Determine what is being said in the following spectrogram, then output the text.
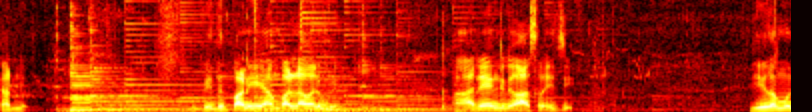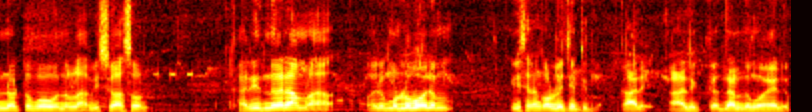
കണ്ണ്. അപ്പോൾ ഇത് പണി ചെയ്യാൻ പാടില്ല വരുമ്പോൾ ആരെയെങ്കിലും ആശ്രയിച്ച് ജീവിതം മുന്നോട്ട് പോകുമെന്നുള്ള വിശ്വാസമുണ്ട്. കാര്യം ഇന്ന് വരെ നമ്മളെ ഒരു മുള്ളു പോലും ഈശ്വരൻ കൊള്ളിച്ചിട്ടില്ല കാൽ കാലിക്ക് നടന്നു പോയാലും.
